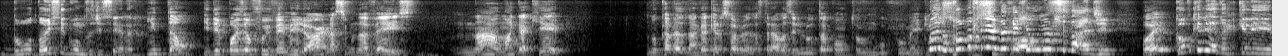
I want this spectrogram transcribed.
do, dois segundos de cena. Então, e depois eu fui ver melhor na segunda vez, na, no HQ, no cabelo, na HQ dos Cabelos das Trevas ele luta contra um grupo meio que Mano, como que ele anda com aquilo na ciclopes. cidade? Oi? Como que ele anda com aquele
